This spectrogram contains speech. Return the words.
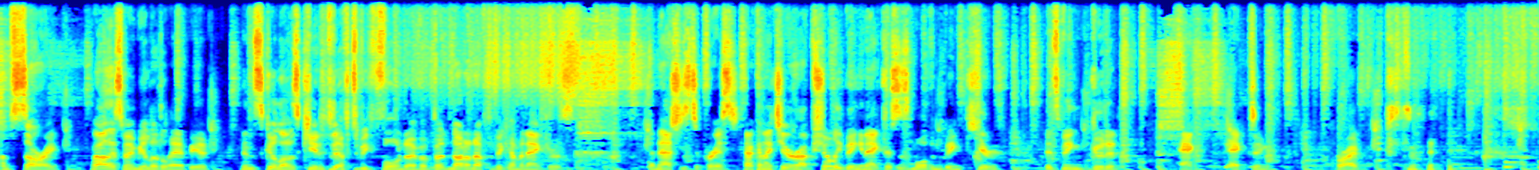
I'm sorry. Well, this made me a little happier. In school, I was cute enough to be fawned over, but not enough to become an actress. And now she's depressed. How can I cheer her up? Surely being an actress is more than being cute. It's being good at act acting, right?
